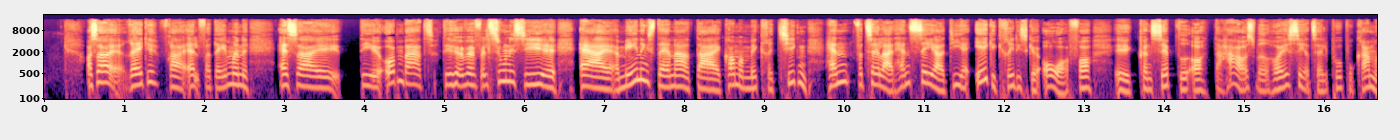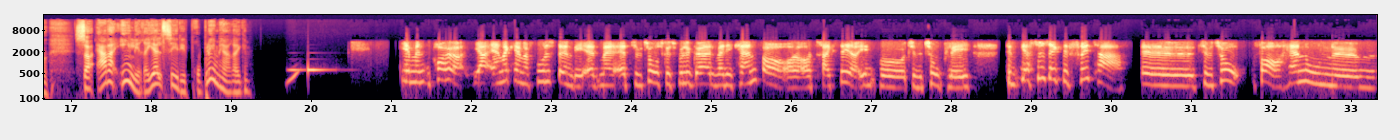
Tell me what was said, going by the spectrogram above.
Og så Rikke fra Alt for Damerne. Altså, øh, det er åbenbart, det hører i hvert fald Sune sige, øh, er, er meningsdannere, der kommer med kritikken. Han fortæller, at han ser, de er ikke kritiske over for øh, konceptet, og der har også været høje seertal på programmet. Så er der egentlig reelt set et problem her, Rikke? Jamen, prøv at høre. Jeg anerkender fuldstændig, at, man, at TV2 skal selvfølgelig gøre alt, hvad de kan for at, at trække seere ind på TV2 Play. Det, jeg synes ikke, det fritager øh, TV2 for at have nogle øh,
